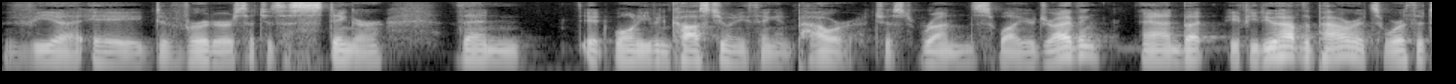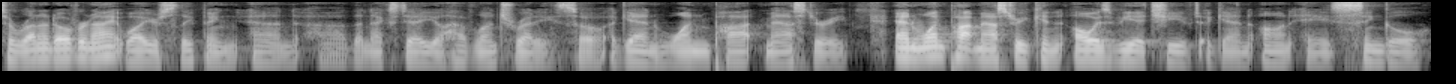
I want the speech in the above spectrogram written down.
via a diverter such as a stinger, then it won't even cost you anything in power. It just runs while you're driving and but if you do have the power, it's worth it to run it overnight while you're sleeping, and uh, the next day you'll have lunch ready. So again, one pot mastery, and one pot mastery can always be achieved again on a single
